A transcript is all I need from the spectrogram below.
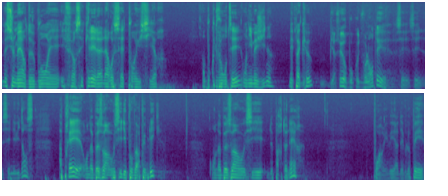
Monsieur le maire de Bouan et, et quelle est la, recette pour réussir? Beaucoup de volonté, on imagine, mais pas que Bien sûr, beaucoup de volonté, c'est une évidence. Après, on a besoin aussi des pouvoirs publics, on a besoin aussi de partenaires pour arriver à développer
